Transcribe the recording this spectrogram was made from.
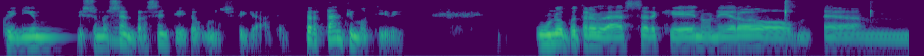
Quindi io mi sono sempre sentito uno sfigato, per tanti motivi. Uno potrebbe essere che non ero ehm,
